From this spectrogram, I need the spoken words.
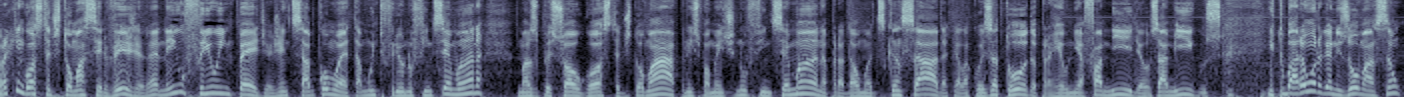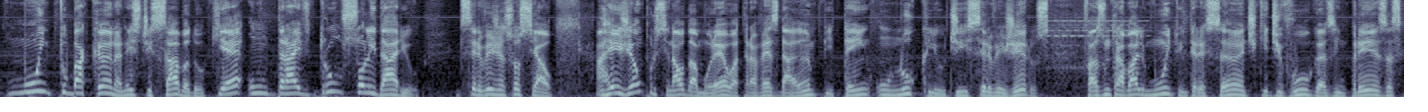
Para quem gosta de tomar cerveja, né, nem o frio impede. A gente sabe como é, tá muito frio no fim de semana, mas o pessoal gosta de tomar, principalmente no fim de semana, para dar uma descansada, aquela coisa toda, para reunir a família, os amigos. E Tubarão organizou uma ação muito bacana neste sábado, que é um drive-thru solidário de cerveja social. A região, por sinal da Amurel, através da AMP, tem um núcleo de cervejeiros faz um trabalho muito interessante, que divulga as empresas,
